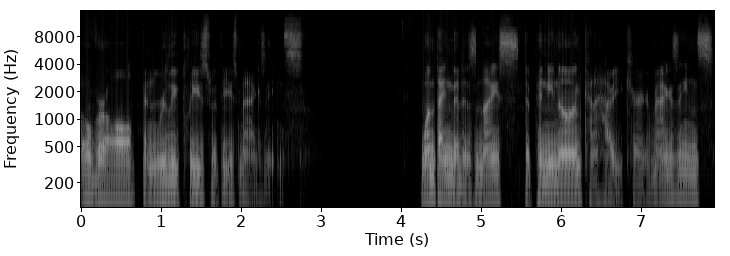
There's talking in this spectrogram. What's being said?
overall, been really pleased with these magazines. One thing that is nice, depending on kind of how you carry your magazines,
